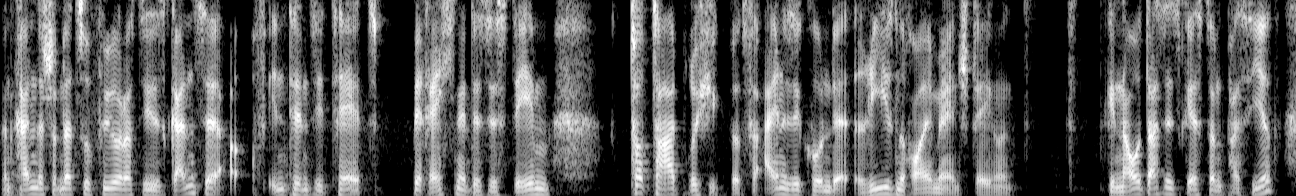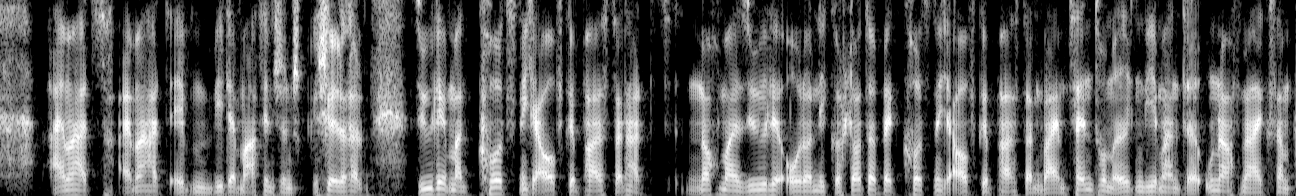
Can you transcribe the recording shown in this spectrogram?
dann kann das schon dazu führen, dass dieses ganze auf Intensität berechnete System total brüchig wird. Für eine Sekunde Riesenräume entstehen. Und genau das ist gestern passiert. Einmal hat, einmal hat eben, wie der Martin schon geschildert hat, Süle mal kurz nicht aufgepasst, dann hat nochmal Süle oder Nico Schlotterbeck kurz nicht aufgepasst, dann war im Zentrum irgendjemand äh, unaufmerksam.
